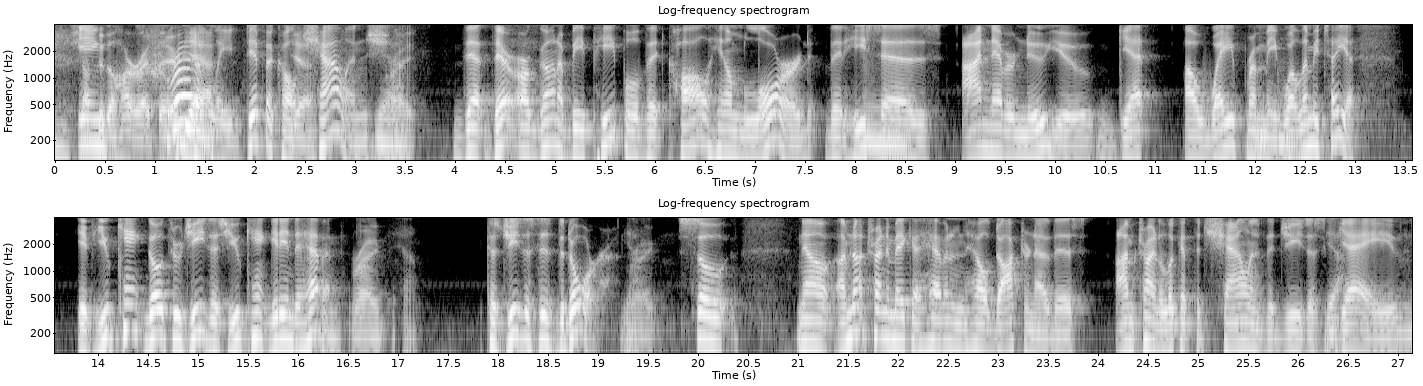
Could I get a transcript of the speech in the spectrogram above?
Shot through the heart right there. incredibly difficult Yeah. challenge Right. that there are going to be people that call him Lord that he mm. says, I never knew you. Get away from me. Well, let me tell you, if you can't go through Jesus, you can't get into heaven Right. Yeah. Because Jesus is the door. Right. So now I'm not trying to make a heaven and hell doctrine out of this. I'm trying to look at the challenge that Jesus gave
